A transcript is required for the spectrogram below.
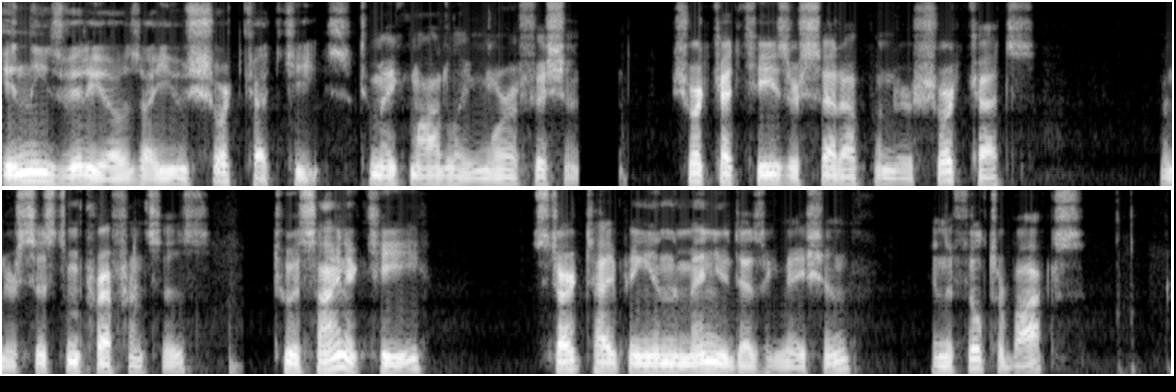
In these videos, I use shortcut keys to make modeling more efficient. Shortcut keys are set up under Shortcuts, under System Preferences. To assign a key, start typing in the menu designation in the filter box,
